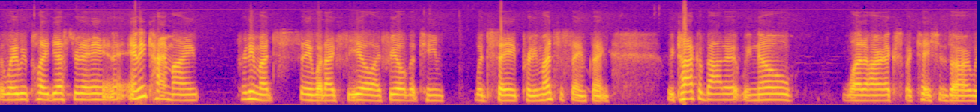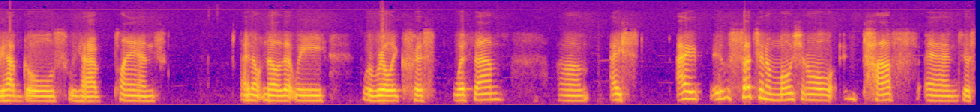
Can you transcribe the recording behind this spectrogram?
the way we played yesterday. And anytime I pretty much say what I feel, I feel the team would say pretty much the same thing. We talk about it. We know what our expectations are. We have goals. We have plans. I don't know that we were really crisp with them. Um, I, I, it was such an emotional, tough, and just,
